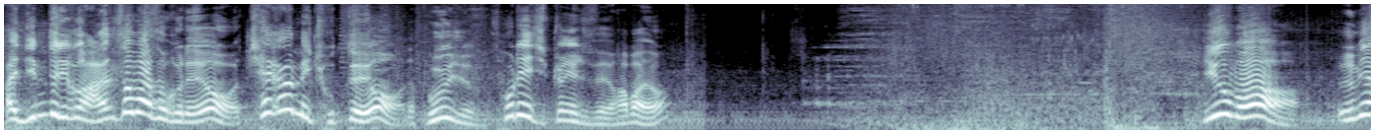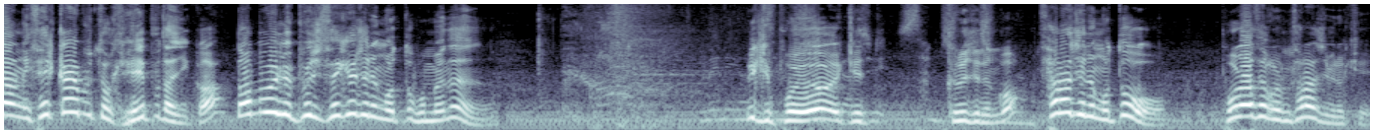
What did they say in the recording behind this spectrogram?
아니 님들 이거 안 써봐서 그래요. 체감이 좋대요. 나 보여줌. 소리에 집중해주세요. 봐봐요. 이거 봐 음향 색깔부터 개 예쁘다니까? W 표시 새겨지는 것도 보면은 이렇게 보여요? 이렇게 그려지는 거? 사라지는 것도 보라색으로 사라짐 이렇게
